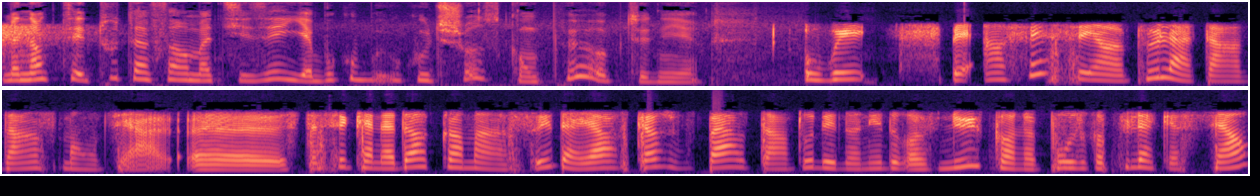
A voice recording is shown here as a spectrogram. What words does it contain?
maintenant que c'est tout informatisé, il y a beaucoup, beaucoup de choses qu'on peut obtenir. Oui. Ben, en fait, c'est un peu la tendance mondiale. Euh, c'est assez Canada a commencé. D'ailleurs, quand je vous parle tantôt des données de revenus, qu'on ne posera plus la question,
